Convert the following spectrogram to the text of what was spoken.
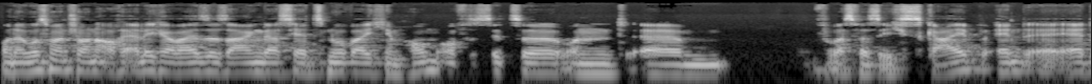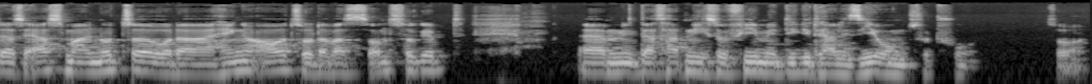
Und da muss man schon auch ehrlicherweise sagen, dass jetzt nur weil ich im Homeoffice sitze und ähm, was weiß ich, Skype äh, das erste Mal nutze oder Hangouts oder was es sonst so gibt, ähm, das hat nicht so viel mit Digitalisierung zu tun. So.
